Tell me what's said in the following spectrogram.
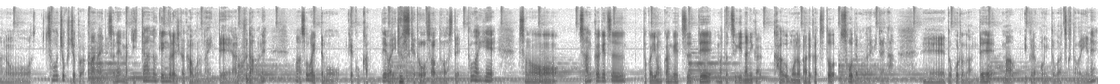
あのー、そうちょくちょくは買わないんですよね。まあ、ギターの弦ぐらいしか買うものないんで、あの普段はね。まあ、そうは言っても結構買ってはいるんですけど、サウンドハウスで。とはいえ、その3ヶ月とか4ヶ月でまた次何か買うものがあるかというとそうでもないみたいな、えー、ところなんでまあいくらポイントがつくとはいえね、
